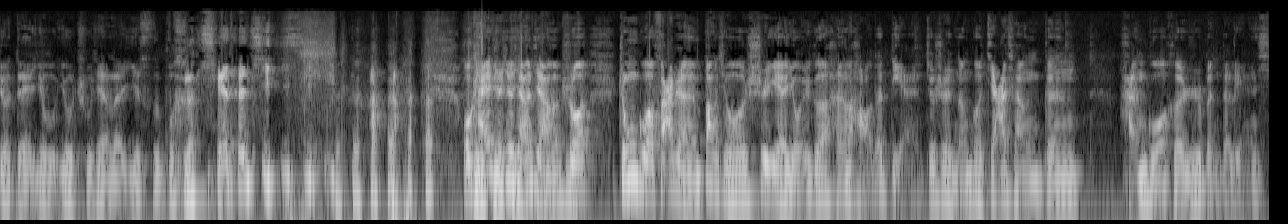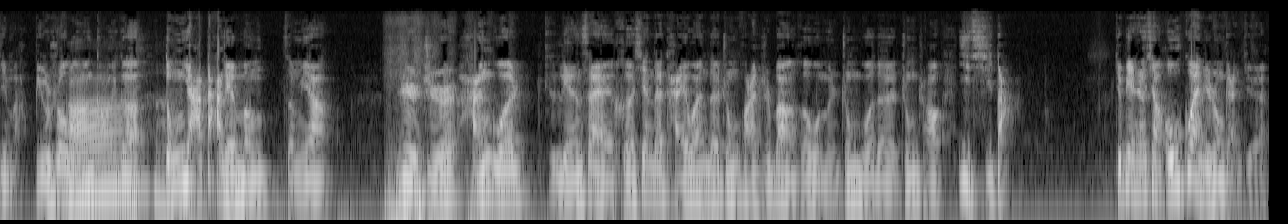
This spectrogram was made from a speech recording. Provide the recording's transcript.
就对，又又出现了一丝不和谐的气息。我开始就想讲说，中国发展棒球事业有一个很好的点，就是能够加强跟韩国和日本的联系嘛。比如说，我们搞一个东亚大联盟怎么样？日职韩国联赛和现在台湾的中华职棒和我们中国的中超一起打，就变成像欧冠这种感觉。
